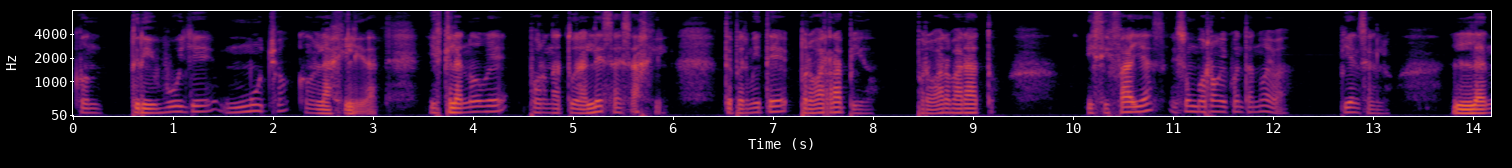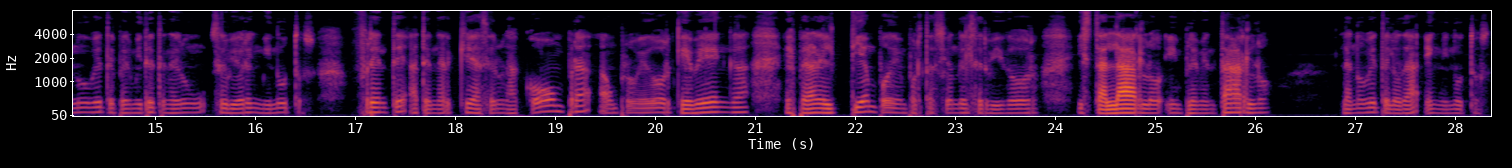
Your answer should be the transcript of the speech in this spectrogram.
con contribuye mucho con la agilidad. Y es que la nube por naturaleza es ágil. Te permite probar rápido, probar barato. Y si fallas, es un borrón y cuenta nueva. Piénsenlo. La nube te permite tener un servidor en minutos frente a tener que hacer una compra a un proveedor que venga, esperar el tiempo de importación del servidor, instalarlo, implementarlo. La nube te lo da en minutos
